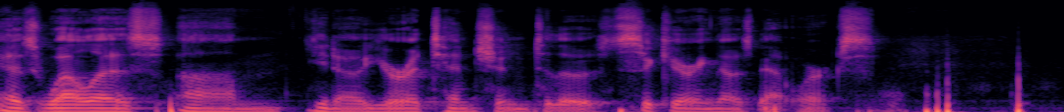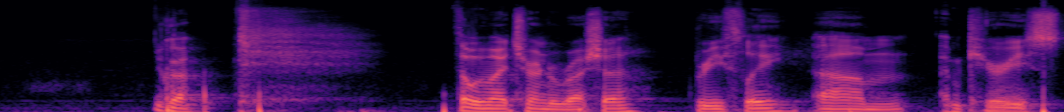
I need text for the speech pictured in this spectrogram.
as well as um, you know your attention to those securing those networks. Okay. Thought we might turn to Russia briefly. Um, I'm curious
